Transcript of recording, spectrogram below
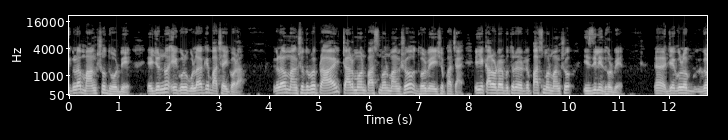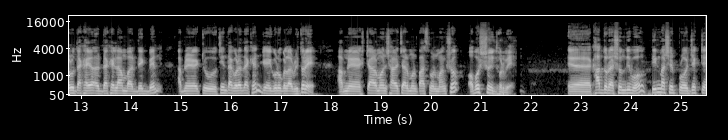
এগুলো মাংস ধরবে। এই জন্য এই গরুগুলাকে বাছাই করা। এগুলো মাংস ধরবে প্রায় চার মন, পাঁচ মন মাংস ধরবে এইসব খাঁচায়। এই যে কালোটার ভিতরে পাঁচ মন মাংস ইজিলি ধরবে। হ্যাঁ যেগুলো গরু দেখাই, দেখাইলাম বা দেখবেন আপনি একটু চিন্তা করে দেখেন যে এই গরুগুলার ভিতরে আপনি চার মন, সাড়ে চার মন, পাঁচ মন মাংস অবশ্যই ধরবে। খাদ্য রেশন দিব, তিন মাসের প্রজেক্টে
